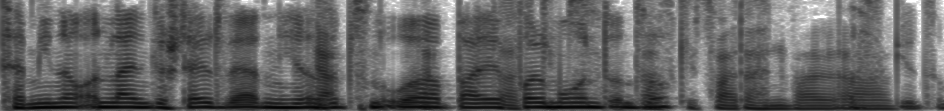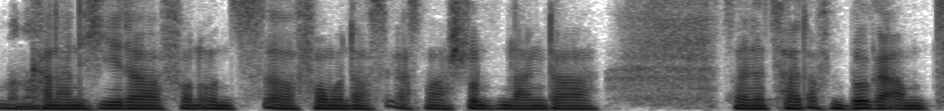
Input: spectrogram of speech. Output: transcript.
Termine online gestellt werden, hier ja, 17 Uhr ja, bei Vollmond und so. Das gibt's weiterhin, weil das äh, immer noch. kann ja nicht jeder von uns äh, vormittags erstmal stundenlang da seine Zeit auf dem Bürgeramt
